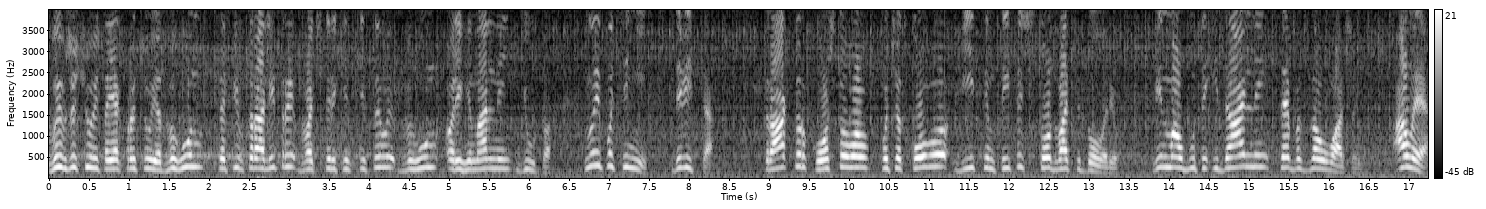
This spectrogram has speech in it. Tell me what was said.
Ви вже чуєте, як працює двигун. Це 1,5 літри, 24 кінські сили, двигун оригінальний Юто. Ну і по ціні. Дивіться, трактор коштував початково 8120 доларів. Він мав бути ідеальний, все без зауважень. Але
